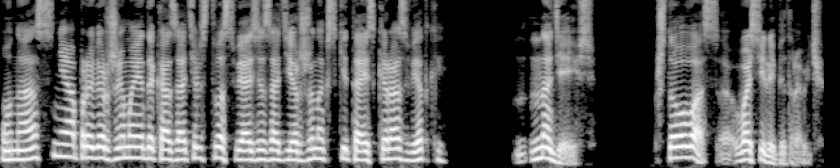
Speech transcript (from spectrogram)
У нас неопровержимые доказательства связи задержанных с китайской разведкой. Надеюсь. Что у вас, Василий Петрович?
